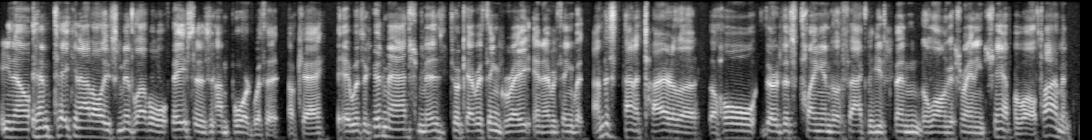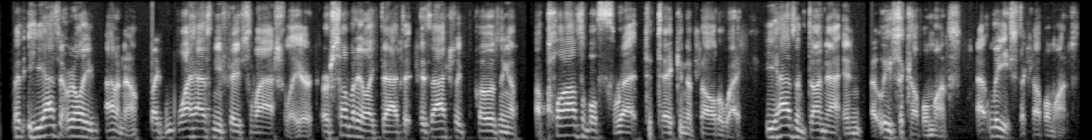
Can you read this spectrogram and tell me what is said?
You know, him taking out all these mid-level faces, I'm bored with it. Okay, it was a good match. Miz took everything great and everything, but I'm just kind of tired of the the whole. They're just playing into the fact that he's been the longest reigning champ of all time, and but he hasn't really, I don't know, like why hasn't he faced Lashley or, or somebody like that that is actually posing a, a plausible threat to taking the belt away? He hasn't done that in at least a couple months. At least a couple months.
